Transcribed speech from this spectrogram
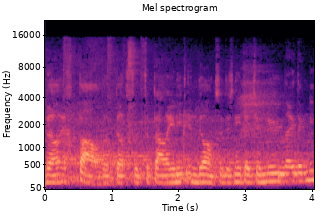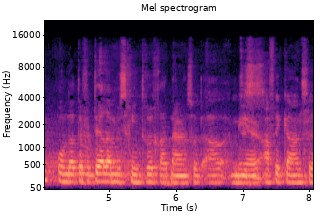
wel echt taal. Dat, dat ver- vertaal je niet in dans. Het is niet dat je nu, Nee, ik denk niet. om dat te vertellen, misschien teruggaat naar een soort meer is- Afrikaanse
